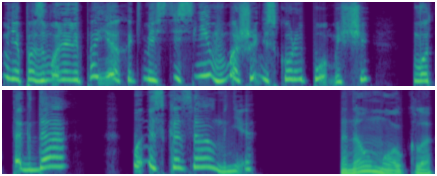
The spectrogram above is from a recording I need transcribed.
Мне позволили поехать вместе с ним в машине скорой помощи. Вот тогда он и сказал мне». Она умолкла.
